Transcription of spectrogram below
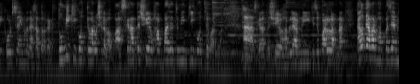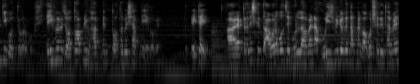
কি করছে না এগুলো দেখার দরকার তুমি কি করতে পারবে সেটা ভাবো। আজকে রাতে শুয়ে ভাববা যে তুমি কি করতে পারবা। হ্যাঁ আজকে রাতে শুয়ে ভাবলে আপনি কিছু পারলাম না। কালকে আবার ভাববা যে আমি কি করতে পারব। এইভাবে যত আপনি ভাববেন, তত বেশি আপনি এগোবেন। তো এইটাই আর একটা জিনিস কিন্তু আবারও বলছি, ভুললে হবে না। উইশ ভিডিও কিন্তু আপনাকে অবশ্যই দিতে হবে।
